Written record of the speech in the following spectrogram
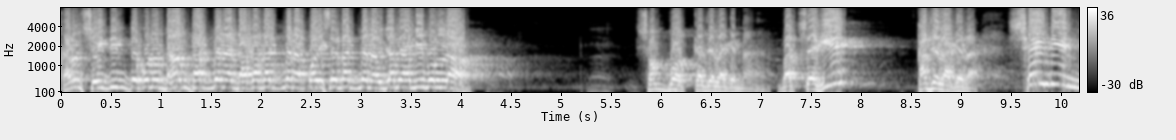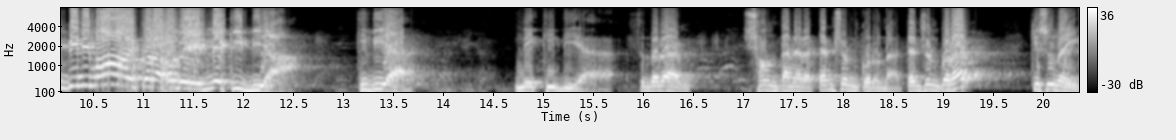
কারণ সেই দিন তো কোনো দাম থাকবে না, টাকা থাকবে না, পয়সা থাকবে না, ওই আমি আগেই বললাম। সম্পদ কাজে লাগে না, বাদশাহী কাজে লাগে না। সেই দিন বিনিময় করা হবে নেকি দিয়া। কি দিয়া? নেকি দিয়া। সুতরাং সন্তানেরা টেনশন করো না, টেনশন করার কিছু নাই।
